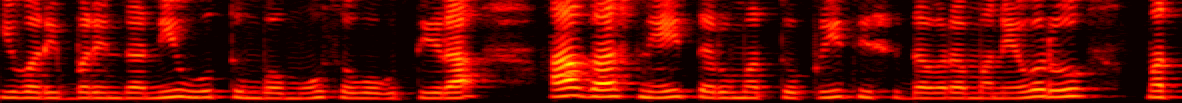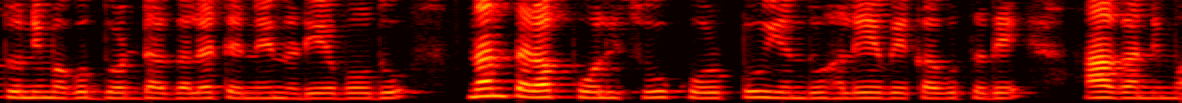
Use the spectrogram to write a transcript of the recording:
ಇವರಿಬ್ಬರಿಂದ ನೀವು ತುಂಬ ಮೋಸ ಹೋಗುತ್ತೀರಾ ಆಗ ಸ್ನೇಹಿತರು ಮತ್ತು ಪ್ರೀತಿಸಿದವರ ಮನೆಯವರು ಮತ್ತು ನಿಮಗೂ ದೊಡ್ಡ ಗಲಾಟೆನೆ ನಡೆಯಬಹುದು. ನಂತರ ಪೊಲೀಸು, ಕೋರ್ಟು ಎಂದು ಅಲೆಯಬೇಕಾಗುತ್ತದೆ. ಆಗ ನಿಮ್ಮ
